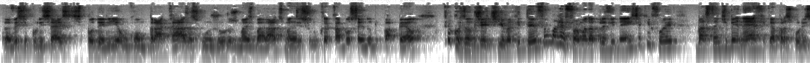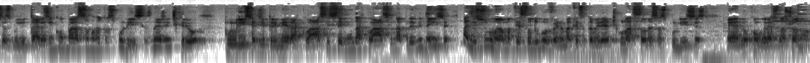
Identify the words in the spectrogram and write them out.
para ver se policiais poderiam comprar casas com juros mais baratos, mas isso nunca acabou saindo do papel. Outra coisa objetiva que teve foi uma reforma da Previdência que foi bastante benéfica para as polícias militares em comparação com outras polícias. Né? A gente criou polícia de primeira classe e segunda classe na Previdência. Mas isso não é uma questão do governo, é uma questão também articulação dessas polícias é, no Congresso Nacional.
